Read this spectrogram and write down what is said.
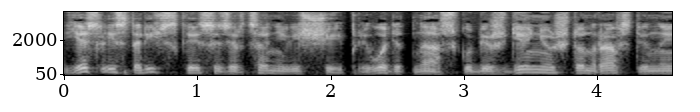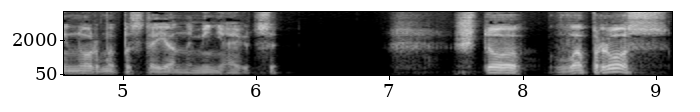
Если историческое созерцание вещей приводит нас к убеждению, что нравственные нормы постоянно меняются, что вопрос,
